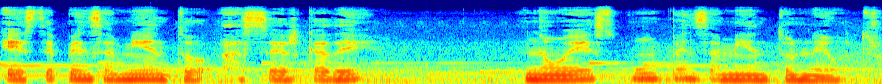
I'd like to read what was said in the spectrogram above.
Este pensamiento acerca de no es un pensamiento neutro.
